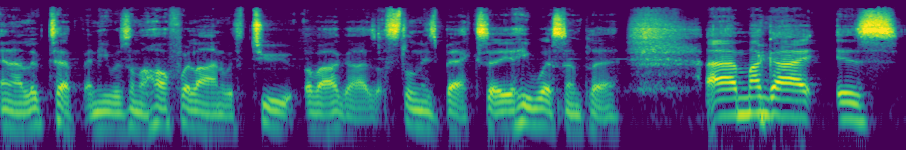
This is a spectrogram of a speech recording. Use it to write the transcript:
and I looked up, and he was on the halfway line with two of our guys still on his back. So yeah, he was some player. Uh, my guy is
